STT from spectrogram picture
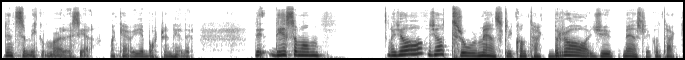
det är inte så mycket att moralisera. Man kan ju ge bort en hel del. Det, det är som om, ja, jag tror mänsklig kontakt, bra djup mänsklig kontakt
